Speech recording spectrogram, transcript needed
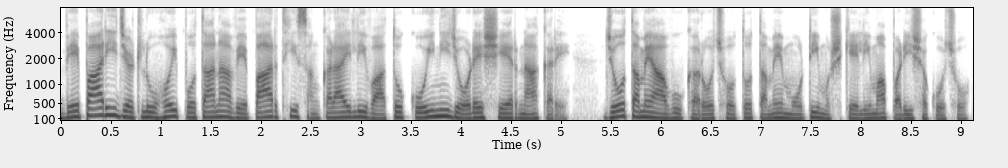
વેપારી જેટલું હોય પોતાના વેપારથી સંકળાયેલી વાતો કોઈની જોડે શેર ના કરે. જો તમે આવું કરો છો તો તમે મોટી મુશ્કેલીમાં પડી શકો છો.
